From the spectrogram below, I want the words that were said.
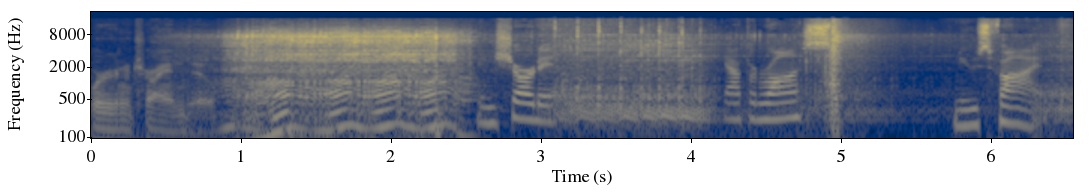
we're going to try and do. In Chardon, Captain Ross, News 5.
